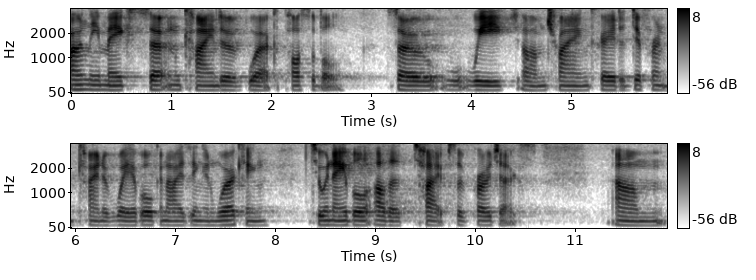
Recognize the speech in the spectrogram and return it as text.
only makes certain kind of work possible. So we um, try and create a different kind of way of organizing and working to enable other types of projects. Um,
